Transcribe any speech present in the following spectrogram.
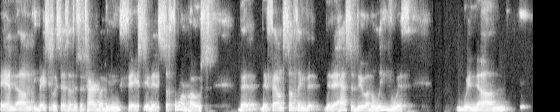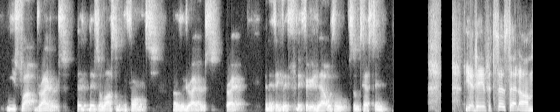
and um, he basically says that there's a tire bug getting fixed, and it's a forum post that they found something that that it has to do, I believe, with when um, you swap drivers. There's a loss in the performance of the drivers, right? And they think they they figured it out with some testing. Yeah, Dave. It says that um,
